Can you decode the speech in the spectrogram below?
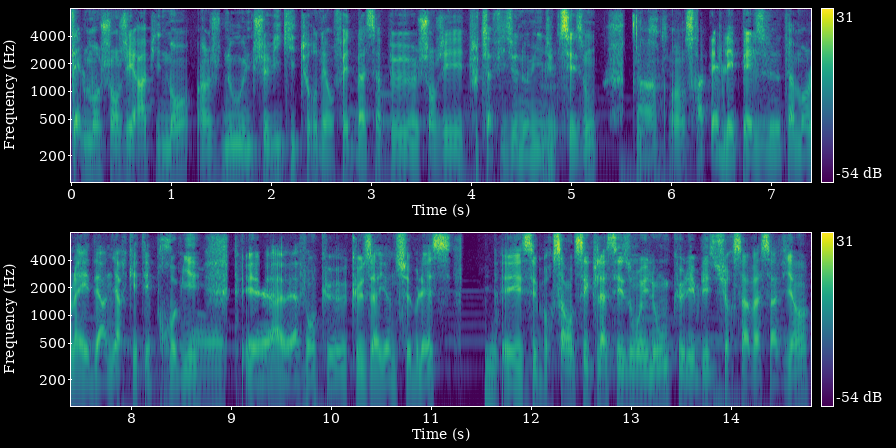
tellement changer rapidement. Un genou, une cheville qui tourne et en fait bah, ça peut changer toute la physionomie Mm. d'une saison. hein. On se rappelle les Pels notamment l'année dernière qui étaient premiers Ouais. euh, avant que, que Zion se blesse. Mm. Et c'est pour ça on sait que la saison est longue, que les blessures ça va, ça vient.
